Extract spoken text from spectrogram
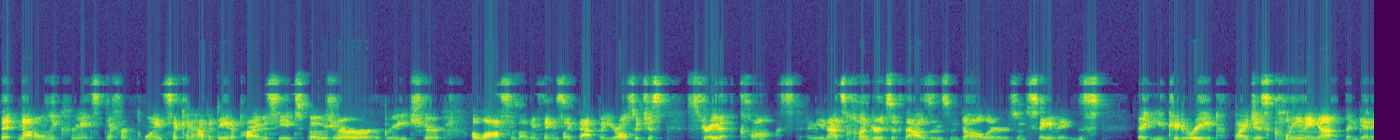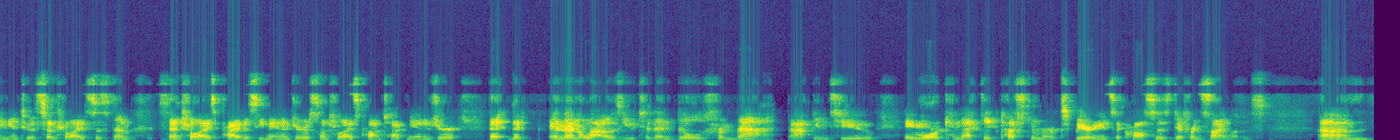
that not only creates different points that can have a data privacy exposure or a breach or a loss of other things like that, but you're also just straight up cost. I mean, that's hundreds of thousands of dollars of savings that you could reap by just cleaning up and getting into a centralized system, centralized privacy manager, centralized contact manager that that and then allows you to then build from that back into a more connected customer experience across those different silos. Um,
